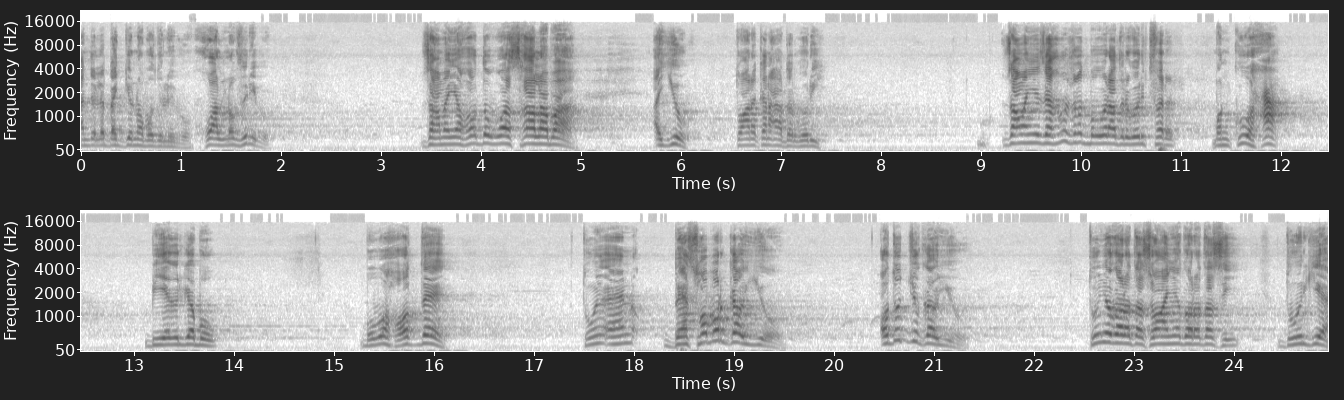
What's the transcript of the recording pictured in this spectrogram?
আন্দোলন বাক্য নবদলিব খোয়াল নফিরিব জামাইয়া হদ ওয়া সালাবা আইয়ো, তোমার কেন আদর করি? জামাইয়া যখন সৎ বউর আদর করি ফেরার মন কু হা বিয়ে করিয়া বউ। বউ হদ দে। তুই এন বেসবর কাউইও অধৈর্য কাউইও তুইও ঘরত আছো আমিও ঘরত আছি। দূর গিয়া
